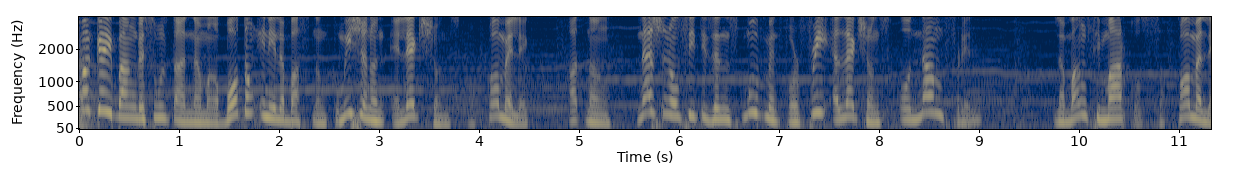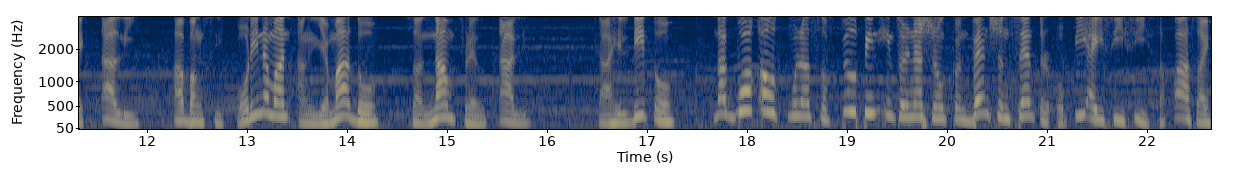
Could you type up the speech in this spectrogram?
Magkaiba ang resulta ng mga botong inilabas ng Commission on Elections o COMELEC at ng National Citizens Movement for Free Elections o NAMFREL. Lamang si Marcos sa COMELEC tally habang si Cory naman ang yamado sa NAMFREL tally. Dahil dito, nag-walkout mula sa Philippine International Convention Center o PICC sa Pasay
